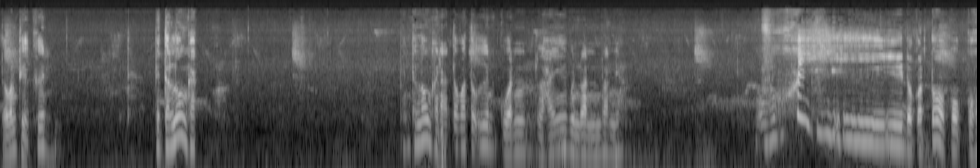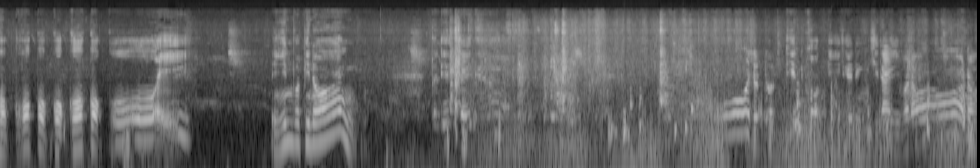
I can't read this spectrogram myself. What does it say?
ตัวมันถือขึ้น เป็นตะลุ่งครับ เป็นตะลุ่งขนาดตัวตัวอื่นกวนหลายวันวันวันเนี่ยโอ้ยดกโต้โกโกโกโกโกโกโกโอ้ยอย่างนป่ะพี่น้องตะเลียนใจเถอะ อ้ยโดนโดนเทียนของดีเธอหนึ่งสิได้บ่เนาะเนาะ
